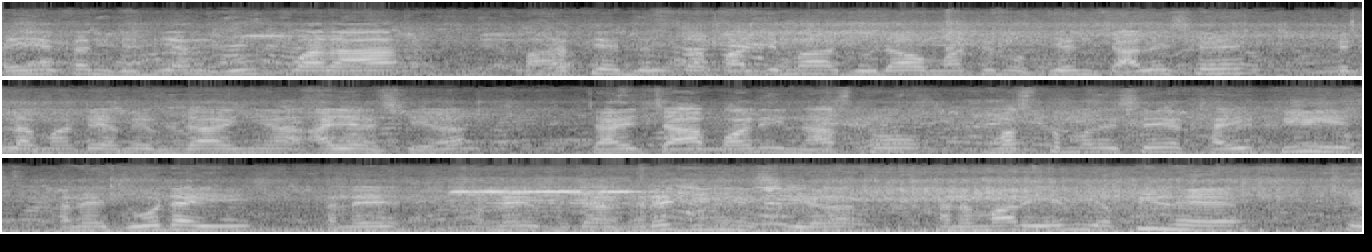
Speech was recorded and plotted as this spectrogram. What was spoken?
અહીંયા કાન જડિયાન ગ્રુપવાળા ભારતીય જનતા પાર્ટીમાં જોડાવા માટેનું અભિયાન ચાલે છે એટલા માટે અમે બધા અહીંયા આવ્યા છીએ. ચાહે ચા પાણી નાસ્તો મસ્ત મળે છે ખાઈ પી અને જોડાઈ અને અમે બધા ઘરે જઈએ છીએ અને મારી એવી અપીલ છે કે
